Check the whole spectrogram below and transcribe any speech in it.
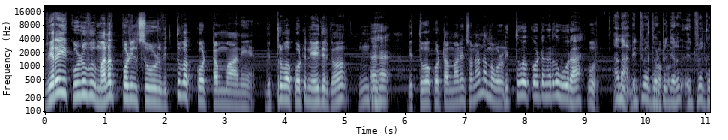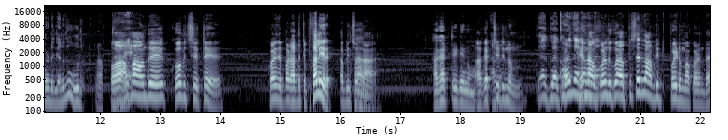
விரை குழுவு மலர்ப்பொழில் சூழ் வித்துவ கோட்டம்மானே. வித்துவ கோட்டுன்னு எழுதியிருக்கோம். ம்ஹும். வித்துவ கோட்டம்மானேன்னு சொன்னா நம்ம வித்துவக்கோட்டுங்கிறது ஊரா? ஊர். ஆமாம் விற்றுவக்கோட்டுங்கிறது விற்றுவக்கோடுங்கிறது ஊர். இப்போ அம்மா வந்து கோபிச்சுட்டு குழந்தை பாடு அதுட்டு தலையிரு அப்படின்னு சொன்னா அகற்றிடினும். அகற்றிடினும். கு- கு- குழந்தை என்ன குழந்தை சரிதான் அப்படி போயிடுமா குழந்தை?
